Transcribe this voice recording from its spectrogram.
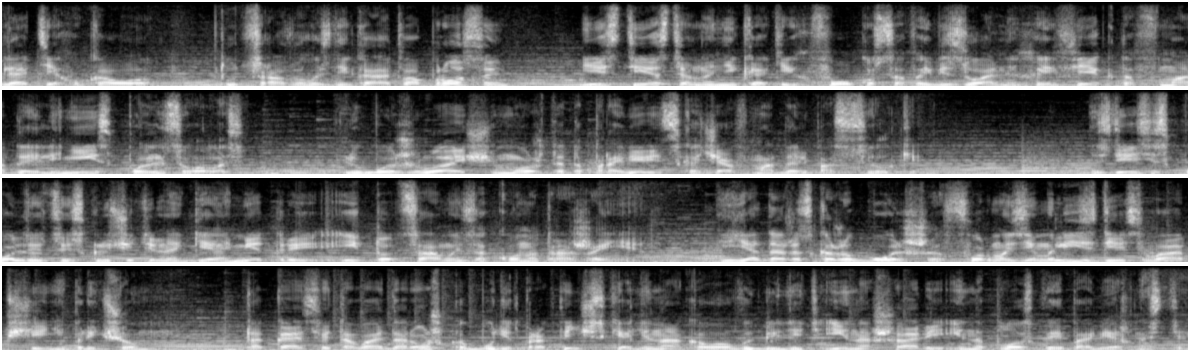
Для тех, у кого тут сразу возникают вопросы, естественно, никаких фокусов и визуальных эффектов в модели не использовалось. Любой желающий может это проверить, скачав модель по ссылке. Здесь используется исключительно геометрия и тот самый закон отражения. Я даже скажу больше, форма Земли здесь вообще ни при чем. Такая световая дорожка будет практически одинаково выглядеть и на шаре, и на плоской поверхности.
